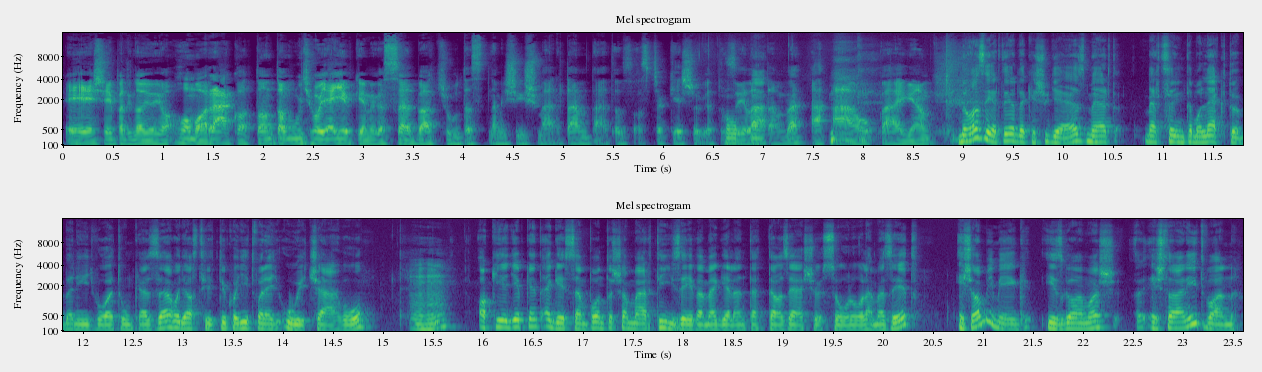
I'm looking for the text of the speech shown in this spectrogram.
és én pedig nagyon hamar rákattantam, úgyhogy egyébként még a Sad Bad Truth azt nem is ismertem, tehát az, az csak később jött az hoppá. életembe. Á, hoppá, igen. Na azért érdekes ugye ez, mert, mert szerintem a legtöbben így voltunk ezzel, hogy azt hittük, hogy itt van egy új csávó, uh-huh. aki egyébként egészen pontosan már tíz éve megjelentette az első szóló lemezét, és ami még izgalmas, és talán itt van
